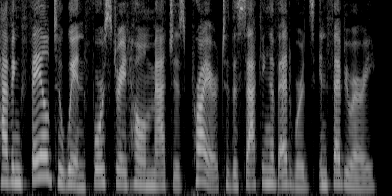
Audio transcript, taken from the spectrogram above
Having failed to win four straight home matches prior to the sacking of Edwards in February,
